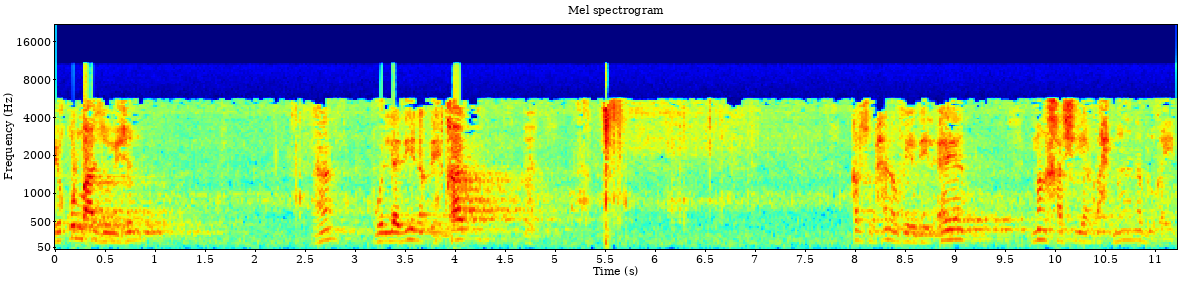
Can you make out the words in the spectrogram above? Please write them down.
يقول الله عز وجل ها والذين قال قال سبحانه في هذه الآية من خشي الرحمن بالغيب.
